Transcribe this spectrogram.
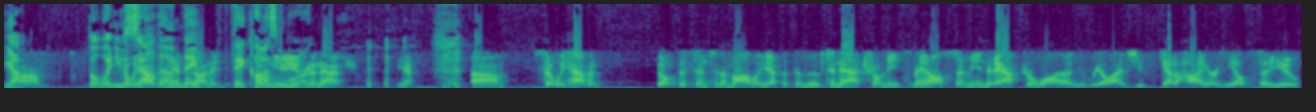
Yeah. Um, but when you so sell them, they they cost when you more. Use the nat- yeah. Um, so we haven't built this into the model yet, but the move to natural meats may also mean that after a while you realize you get a higher yield, so you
